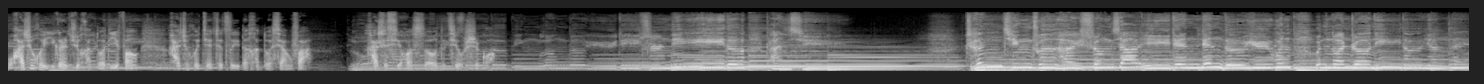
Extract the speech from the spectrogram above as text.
我还是会一个人去很多地方，还是会坚持自己的很多想法，还是喜欢所有的旧时光。是你的叹息，趁青春还剩下一点点的余温，温暖着你的眼泪。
